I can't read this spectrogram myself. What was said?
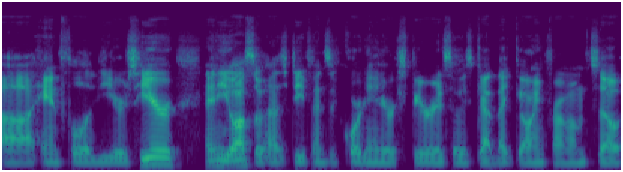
a handful of years here. And he also has defensive coordinator experience, so he's got that going from him. So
